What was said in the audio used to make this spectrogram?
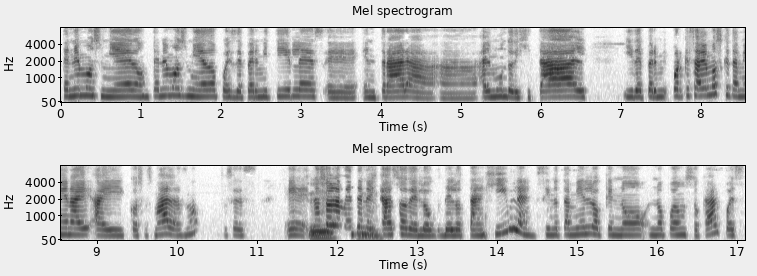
Tenemos miedo, tenemos miedo pues de permitirles eh, entrar al mundo digital y de porque sabemos que también hay, hay cosas malas, ¿no? Entonces, eh, no solamente en el caso de lo, de lo tangible, sino también lo que no, no podemos tocar, pues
